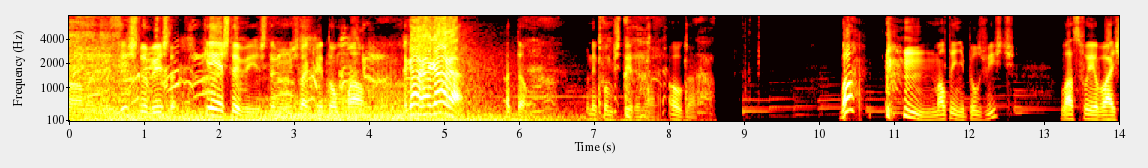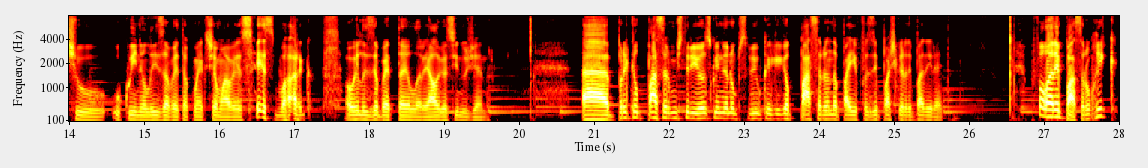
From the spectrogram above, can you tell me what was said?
Oh, meu Deus. Esta besta. Quem é esta besta? Não, isto vai correr tão mal. Agarra, agarra! Então. Onde é que vamos ter agora? Oh, God. Bah! Maltinha, pelos vistos. Lá se foi abaixo o, o Queen Elizabeth, ou como é que se chamava esse, esse barco. Ou Elizabeth Taylor, é algo assim do género. Ah, para aquele pássaro misterioso que eu ainda não percebi o que é que aquele pássaro anda para aí fazer para a esquerda e para a direita. Por falar em pássaro, o Rick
